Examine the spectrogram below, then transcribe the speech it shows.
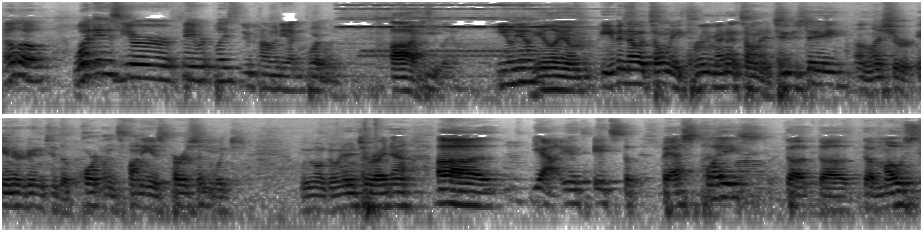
hello? What is your favorite place to do comedy at in Portland? Uh, Helium. Helium. Helium, even though it's only three minutes on a Tuesday, unless you're entered into the Portland's funniest person, which we won't go into right now. Uh, yeah, it, it's the best place, the, the, the most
